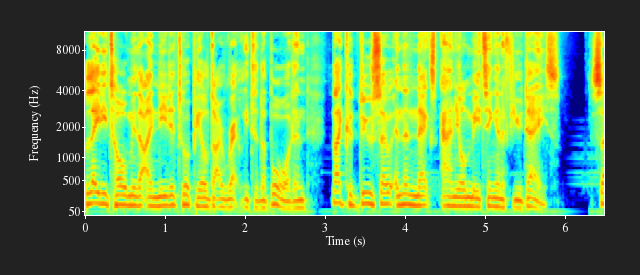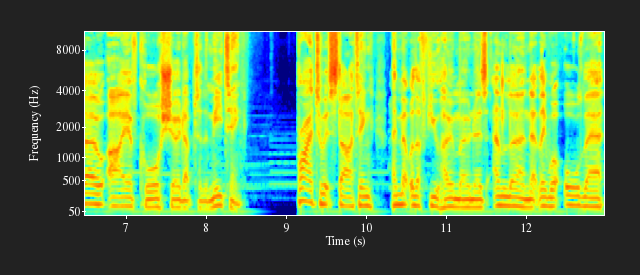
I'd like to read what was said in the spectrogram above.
The lady told me that I needed to appeal directly to the board and that I could do so in the next annual meeting in a few days. So I, of course, showed up to the meeting. Prior to it starting, I met with a few homeowners and learned that they were all there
